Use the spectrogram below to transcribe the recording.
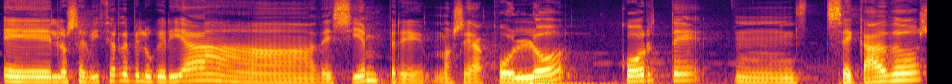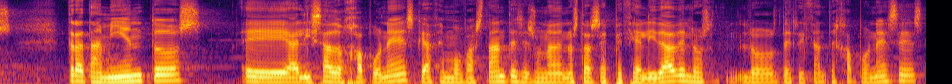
eh, los servicios de peluquería de siempre, o sea, color, corte, mm, secados, tratamientos. Eh, alisado japonés, que hacemos bastantes, es una de nuestras especialidades, los, los deslizantes japoneses.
